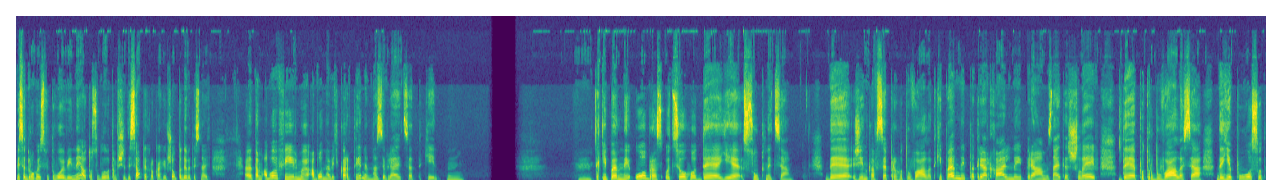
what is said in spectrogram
Після Другої світової війни, а от особливо там в 60-х роках, якщо ви подивитесь навіть е, там або фільми, або навіть картини, в нас з'являється такий. Такий певний образ оцього, де є супниця, де жінка все приготувала, такий певний патріархальний, прям, знаєте, шлейф, де потурбувалася, де є посуд,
